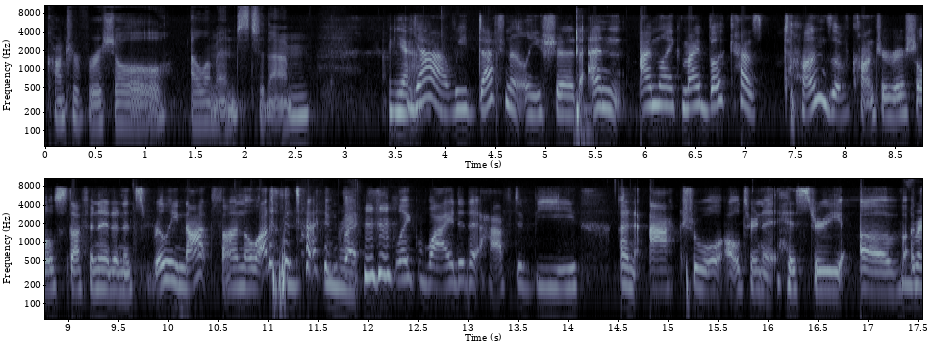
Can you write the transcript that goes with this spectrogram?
controversial elements to them. Yeah. Yeah, we definitely should. And I'm like, my book has tons of controversial stuff in it, and it's really not fun a lot of the time. Right. But like, why did it have to be an actual alternate history of a Right.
